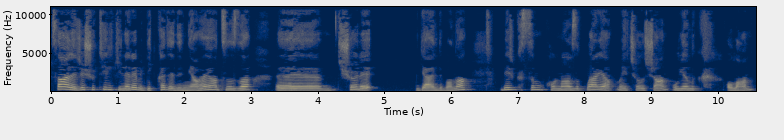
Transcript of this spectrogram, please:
Sadece şu tilkilere bir dikkat edin ya. Hayatınızda e, şöyle geldi bana. Bir kısım kurnazlıklar yapmaya çalışan, uyanık olan,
